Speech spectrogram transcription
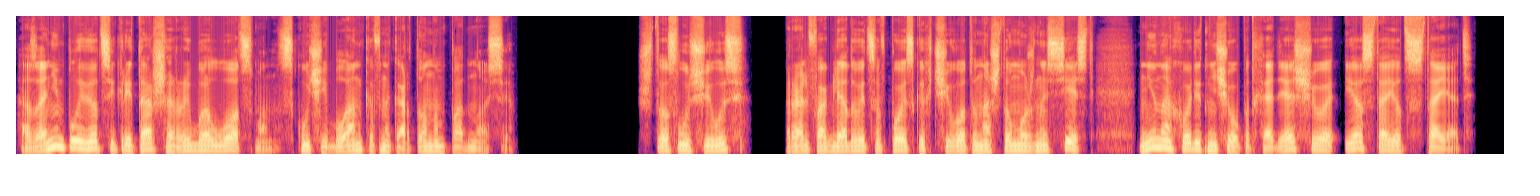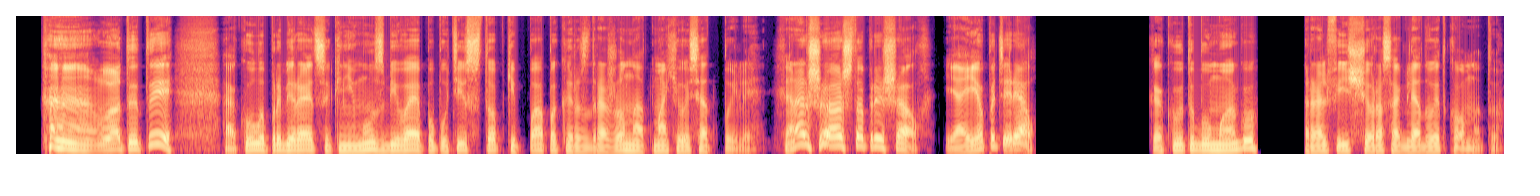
а за ним плывет секретарша рыба Лоцман с кучей бланков на картонном подносе. Что случилось? Ральф оглядывается в поисках чего-то, на что можно сесть, не находит ничего подходящего и остается стоять. «Ха, вот и ты!» Акула пробирается к нему, сбивая по пути стопки папок и раздраженно отмахиваясь от пыли. «Хорошо, что пришел. Я ее потерял». «Какую-то бумагу?» Ральф еще раз оглядывает комнату.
